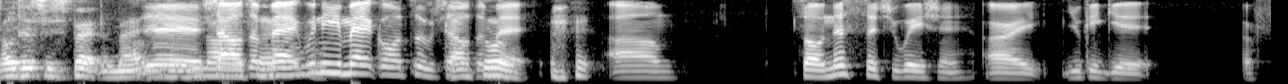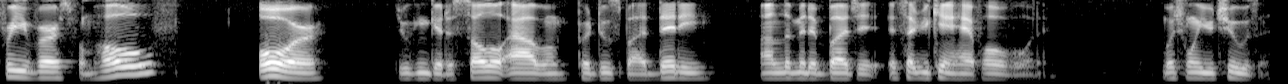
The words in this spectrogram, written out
No disrespect to Mac. Yeah, you know shout out to I'm Mac. We need Mac on too. Shout Come out to Mac. Um, so in this situation, all right, you can get a free verse from Hove, or you can get a solo album produced by Diddy, unlimited budget, except you can't have Hove on it. Which one you choosing?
